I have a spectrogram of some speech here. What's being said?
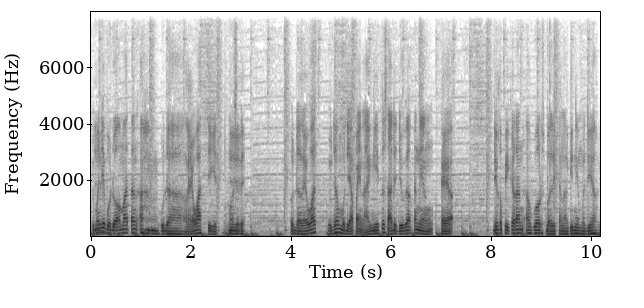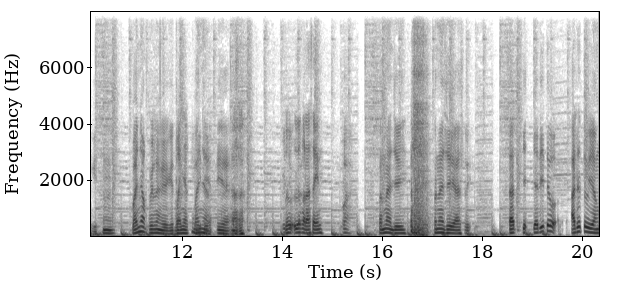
cuman Iya. dia bodo amatan ah Mm-mm. udah lewat sih gitu Iya. maksudnya udah lewat udah mau diapain lagi terus ada juga kan yang kayak dia kepikiran ah gua harus balikan lagi nih sama dia gitu banyak film kayak gitu banyak gitu banyak ya. iya Heeh. Gua lu lu ngerasain pernah Jay pernah Jay asli Saat- jadi tuh ada tuh yang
